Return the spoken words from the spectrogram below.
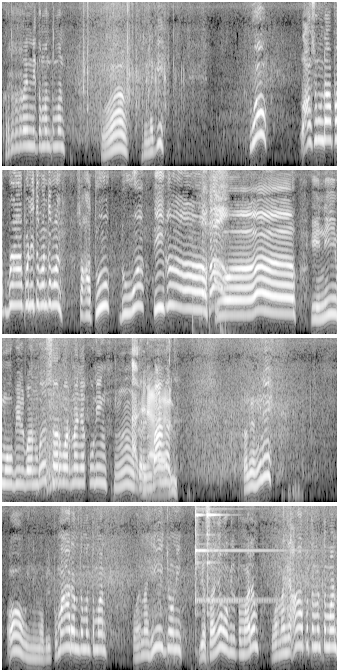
keren nih teman-teman. Wow, cari lagi. Wow, langsung dapat berapa nih teman-teman? Satu, dua, tiga. Wow, ini mobil ban besar warnanya kuning. Hmm, keren banget. Kalau yang ini, oh ini mobil pemadam teman-teman. Warna hijau nih. Biasanya mobil pemadam warnanya apa teman-teman?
